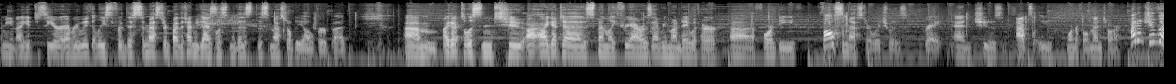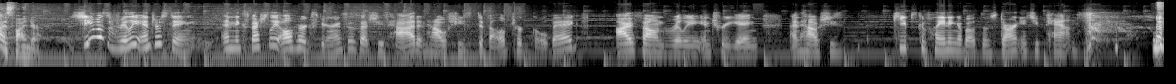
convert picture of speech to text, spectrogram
I mean, I get to see her every week, at least for this semester. By the time you guys listen to this, the semester will be over, but um, I got to listen to, I, I got to spend like three hours every Monday with her uh, for the fall semester, which was great. And she was an absolutely wonderful mentor. How did you guys find her? She was really interesting and especially all her experiences that she's had and how she's developed her go bag i found really intriguing and how she keeps complaining about those darn itchy pants.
